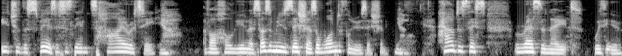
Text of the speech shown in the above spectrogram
each of the spheres. This is the entirety yeah. of our whole universe. So as a musician, as a wonderful musician, yeah. how does this resonate with you?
